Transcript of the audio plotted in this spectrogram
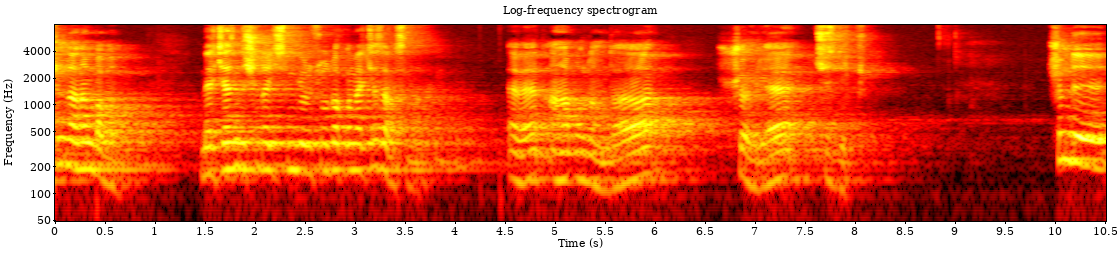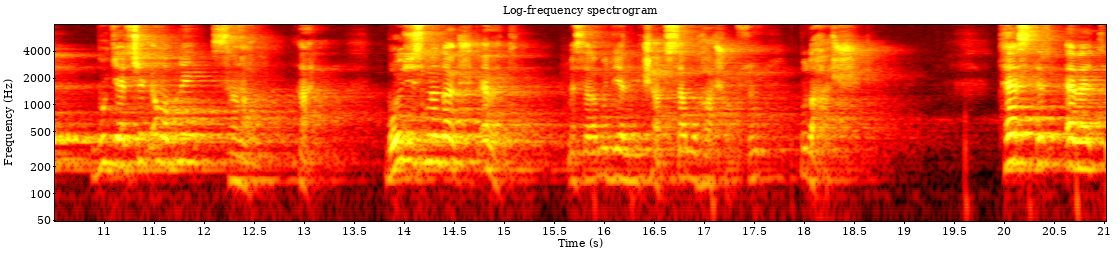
şimdi anam babam. Merkezin dışında cismin görüntüsü odakla merkez arasında? Evet, aha buradan da şöyle çizdik. Şimdi bu gerçek ama bu ne? Sanal. Ha. Boyu cisminden daha küçük. Evet. Mesela bu diyelim ki bu H olsun. Bu da H. Terstir. Evet.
